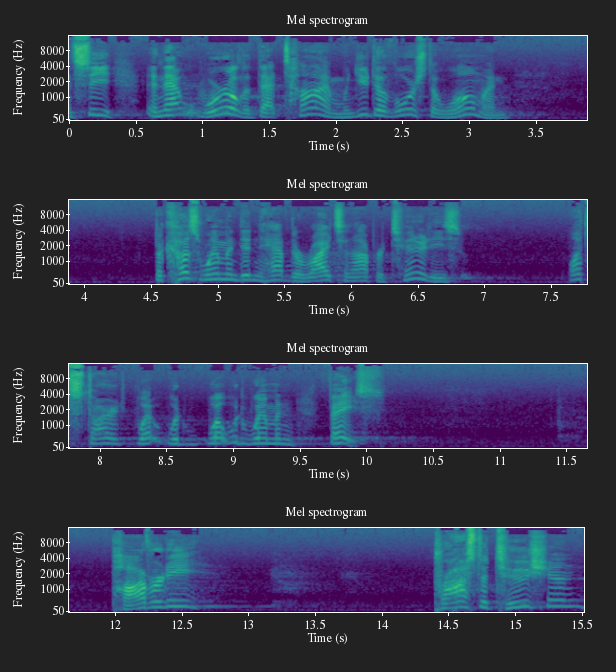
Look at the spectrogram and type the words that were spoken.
And see, in that world at that time, when you divorced a woman, because women didn't have the rights and opportunities, what started what would what would women face? Poverty? Prostitution?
